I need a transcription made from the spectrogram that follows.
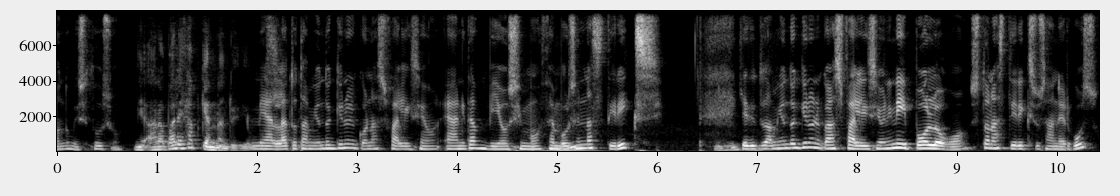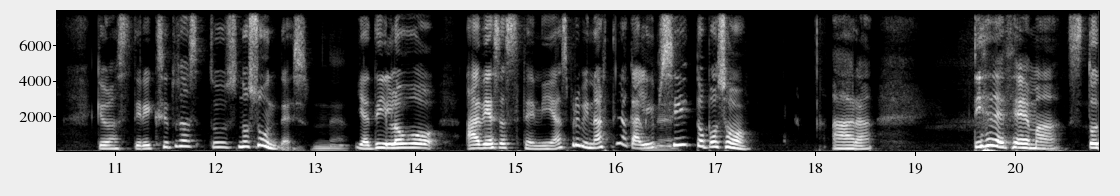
70% του μισθού σου. Ναι, άρα πάλι θα πιάνναν το ίδιο. Ναι, ποσό. αλλά το Ταμείο των Κοινωνικών Ασφαλίσεων, εάν ήταν βιώσιμο, θα μπορούσε να στηρίξει. Μμμ. Γιατί το Ταμείο των Κοινωνικών Ασφαλίσεων είναι υπόλογο στο να στηρίξει τους ανεργού και να στηρίξει τους τους νοσούντες. Ναι. Γιατί λόγω άδειας ασθενείας πρέπει να έρθει να καλύψει Ναι. το ποσό. Άρα, Τίθεται θέμα στο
